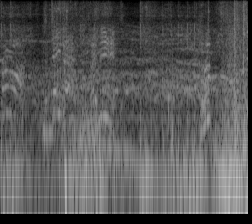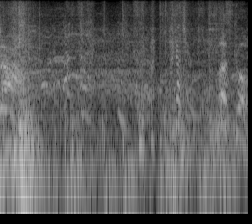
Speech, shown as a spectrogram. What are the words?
Come on! Stay back! I mean it! I got you. Let's go!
